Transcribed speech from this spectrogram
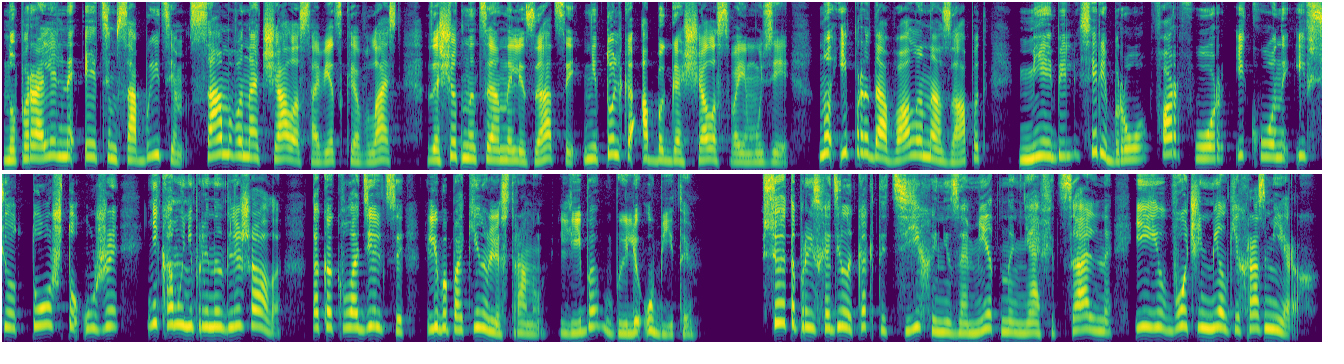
Но параллельно этим событиям с самого начала советская власть за счет национализации не только обогащала свои музеи, но и продавала на Запад мебель, серебро, фарфор, иконы и все то, что уже никому не принадлежало, так как владельцы либо покинули страну, либо были убиты. Все это происходило как-то тихо, незаметно, неофициально и в очень мелких размерах.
